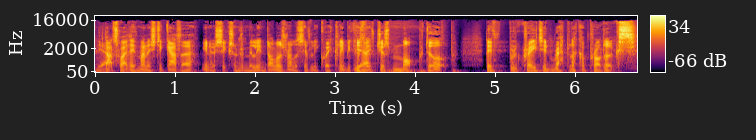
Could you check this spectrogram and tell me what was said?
Yeah. That's why they've managed to gather you know six hundred million dollars relatively quickly because Yeah. they've just mopped up. They've created replica products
